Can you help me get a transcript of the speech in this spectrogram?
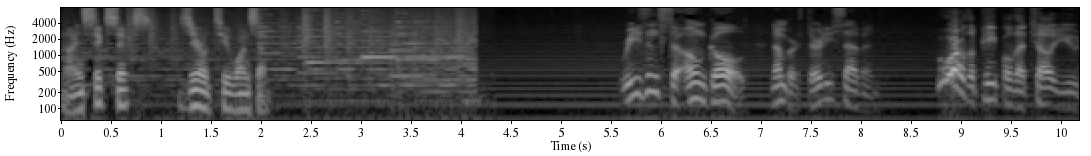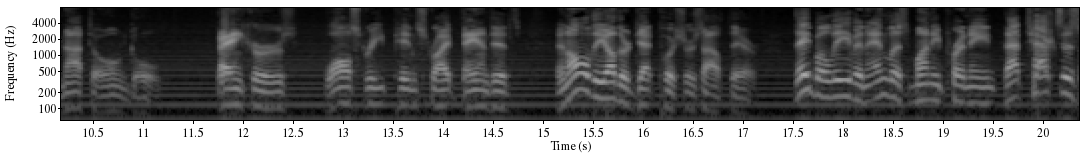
966 0217. Reasons to own gold, number 37. Who are the people that tell you not to own gold? Bankers, Wall Street pinstripe bandits, and all the other debt pushers out there. They believe in endless money printing that taxes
